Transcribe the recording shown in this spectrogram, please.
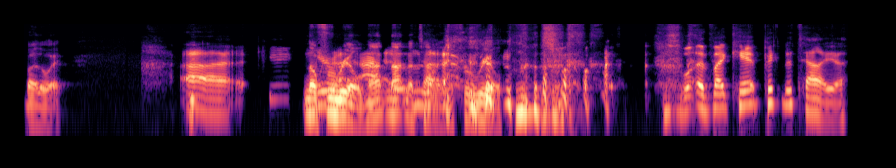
By the way. Uh, no, for real, not not Natalya, for real. well, if I can't pick Natalya,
